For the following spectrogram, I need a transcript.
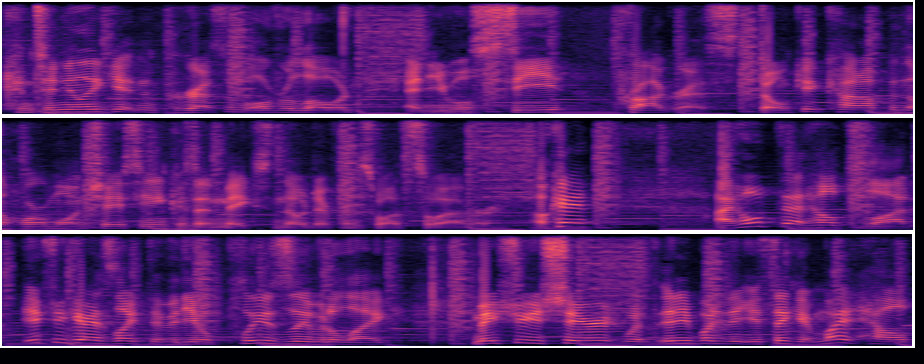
continually get in progressive overload and you will see progress. Don't get caught up in the hormone chasing because it makes no difference whatsoever. Okay? I hope that helps a lot. If you guys liked the video, please leave it a like. Make sure you share it with anybody that you think it might help.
